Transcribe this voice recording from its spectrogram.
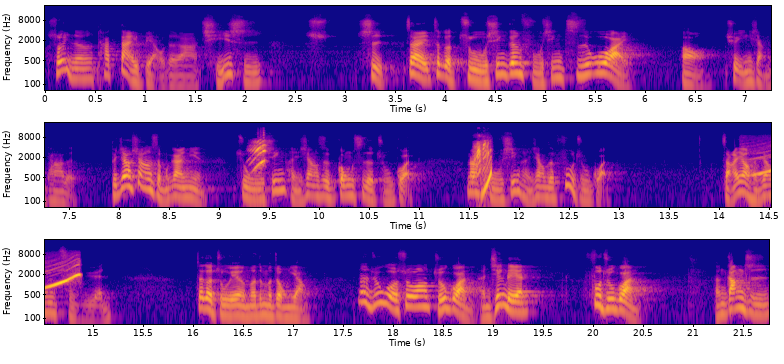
所以呢，它代表的啊，其实。是在这个主星跟辅星之外，哦，去影响它的，比较像是什么概念？主星很像是公司的主管，那辅星很像是副主管，杂药很像是组员。这个组员有没有这么重要？那如果说主管很清廉，副主管很刚直，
